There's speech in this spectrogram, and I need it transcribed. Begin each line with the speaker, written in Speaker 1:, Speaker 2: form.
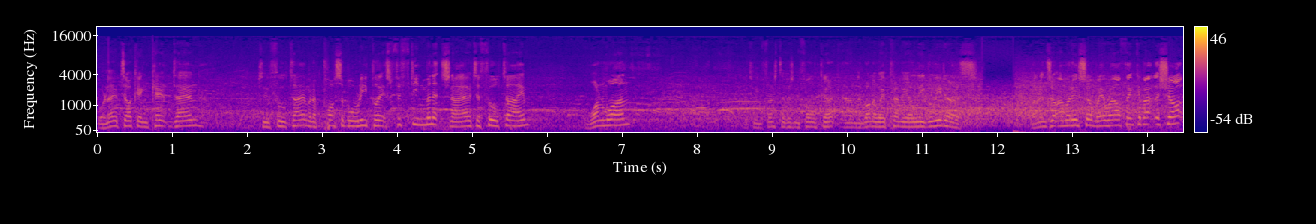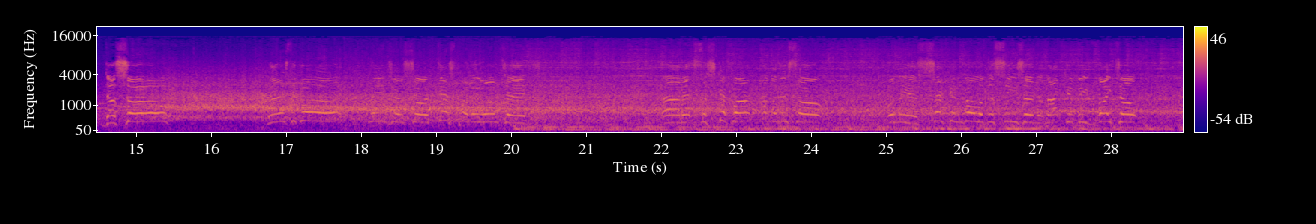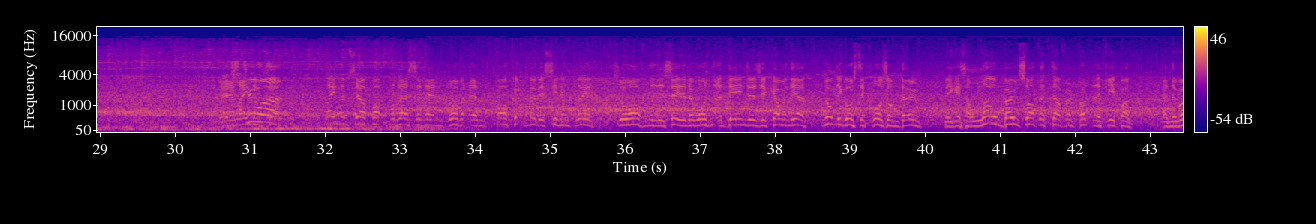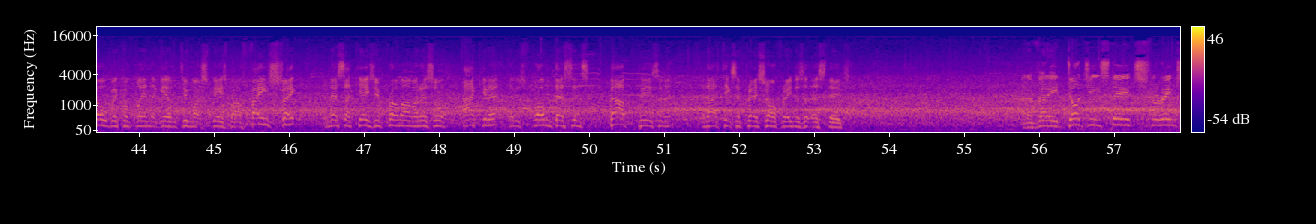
Speaker 1: We're now talking countdown to full time and a possible replay. It's 15 minutes now to full time. 1 1 between First Division Falkirk and the runaway Premier League leaders. Lorenzo Amoruso may well think about the shot, does so! There's the goal! Rangers so desperately wanted. And it's the skipper, Amoruso. Only his second goal of the season, and that could be vital
Speaker 2: yeah, lined himself up for this and then drove it in. Falkirk maybe seen him play so often they decided there wasn't a danger as he coming there. Nobody goes to close him down, but he gets a little bounce off the turf in front of the keeper, and they will be complaining that gave him too much space. But a fine strike on this occasion from Amoruso, accurate. It was from distance, better pace in it, and that takes the pressure off Rangers at this stage.
Speaker 1: And a very dodgy stage for Rangers.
